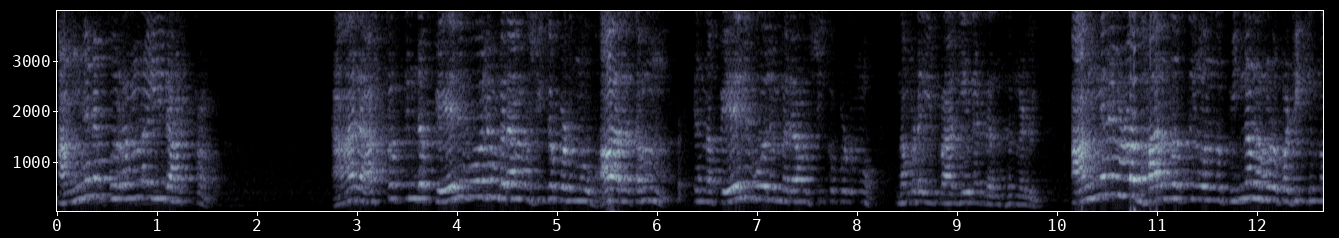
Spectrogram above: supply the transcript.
അങ്ങനെ പിറന്ന ഈ രാഷ്ട്രം ആ രാഷ്ട്രത്തിന്റെ പേര് പോലും പരാമർശിക്കപ്പെടുന്നു ഭാരതം എന്ന പേര് പോലും പരാമർശിക്കപ്പെടുന്നു നമ്മുടെ ഈ പ്രാചീന ഗ്രന്ഥങ്ങളിൽ. അങ്ങനെയുള്ള ഭാരതത്തിൽ വന്ന് പിന്നെ നമ്മൾ പഠിക്കുന്ന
